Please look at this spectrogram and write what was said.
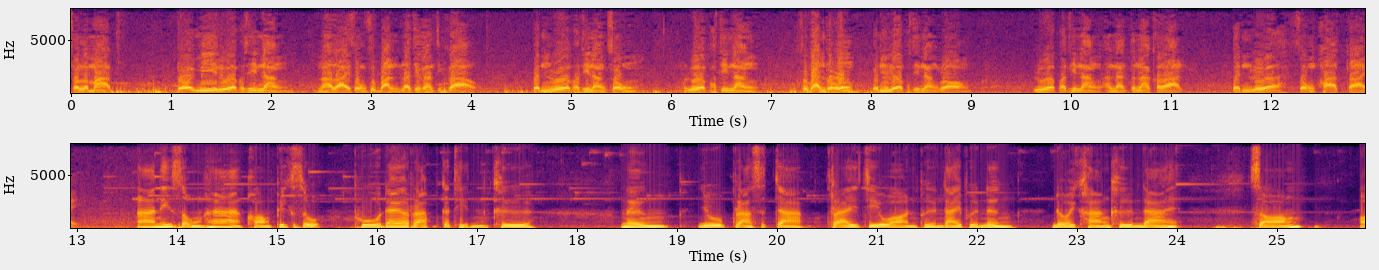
ชลมาศโดยมีเรือพระที่นั่ง นารายทรงสุบรรณรัชกาลที่9เป็นเรือพระที่นั่งทรง เรือพระที่นั่งสุบรรณหงเป็นเรือพระที่นั่งรอง เรือพระที่นั่งอนันตนาคราช เป็นเรือทรงผ้าไตรอานิสงส์ห้าของภิกษุผู้ได้รับกฐินคือ 1. อยู่ปราศจากไตรจีวรผืนใดผืนหนึ่ง โดยค้างคืนได้ 2. อ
